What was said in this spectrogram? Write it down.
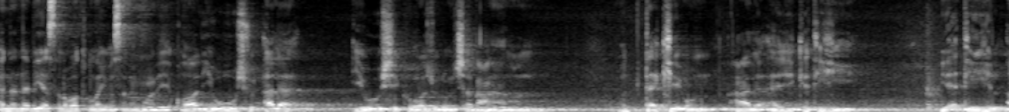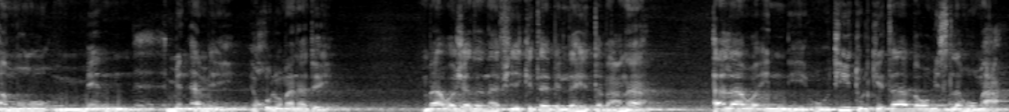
أن النبي صلوات الله وسلامه عليه قال يوشك ألا يوشك رجل شبعان متكئ على آيكته يأتيه الأمر من من أمري. يقول ما ندري. ما وجدنا في كتاب الله اتبعناه. ألا وإني أوتيت الكتاب ومثله معه.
